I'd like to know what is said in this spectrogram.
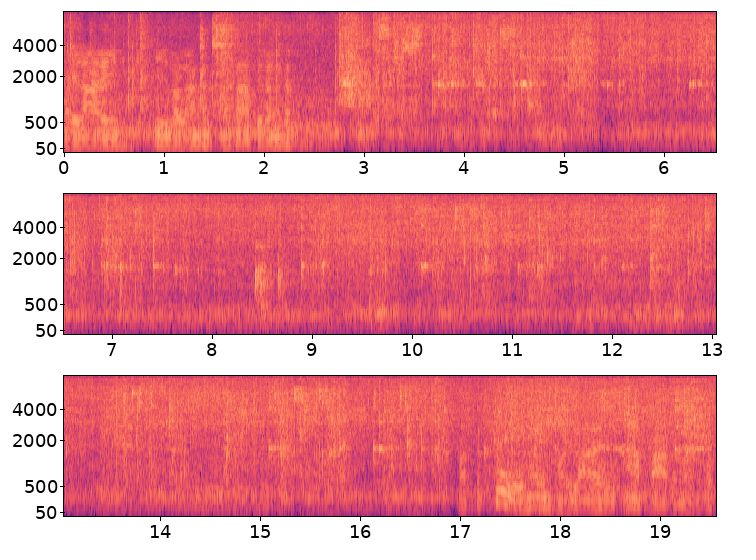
หอยล ที่เราล้างทำความสะอาดไปแล้วนะครับผัดสักครู่ให้หอยลายอ้าปากกันนะครับ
